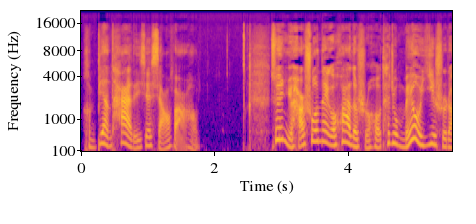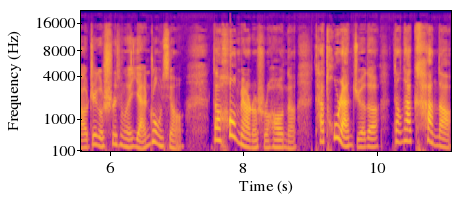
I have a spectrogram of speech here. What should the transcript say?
很变态的一些想法哈。所以女孩说那个话的时候，她就没有意识到这个事情的严重性。到后面的时候呢，她突然觉得，当她看到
